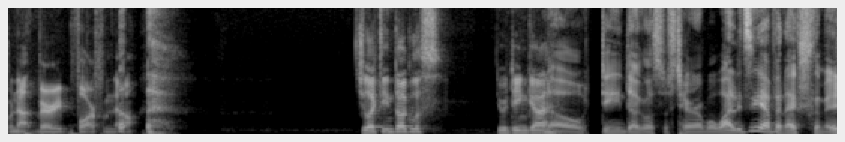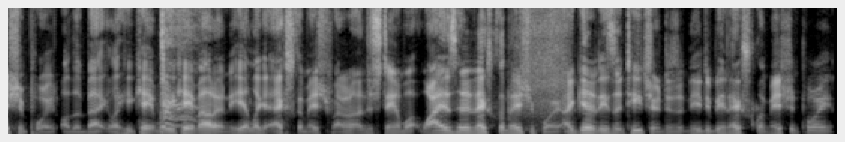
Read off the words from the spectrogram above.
we're not very far from now. Do you like Dean Douglas? You a Dean guy? No, Dean Douglas was terrible. Why does he have an exclamation point on the back? Like he came when he came out and he had like an exclamation point. I don't understand what. Why is it an exclamation point? I get it. He's a teacher. Does it need to be an exclamation point?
